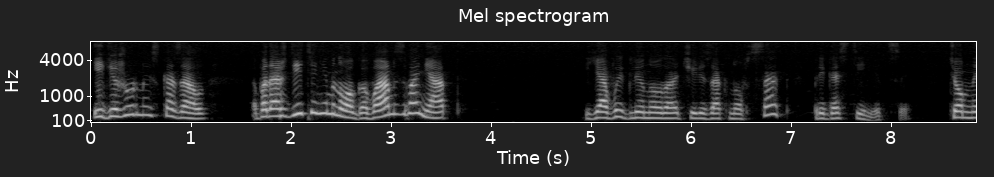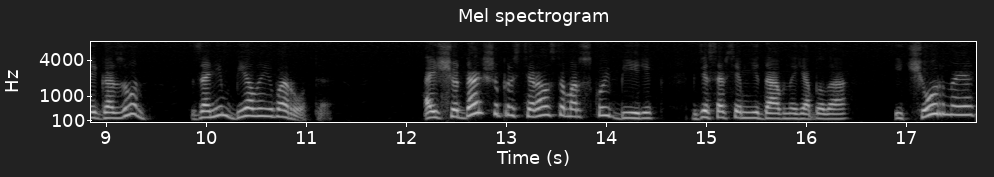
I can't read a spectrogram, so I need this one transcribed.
и дежурный сказал, «Подождите немного, вам звонят». Я выглянула через окно в сад при гостинице. Темный газон, за ним белые ворота. А еще дальше простирался морской берег, где совсем недавно я была, и черное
